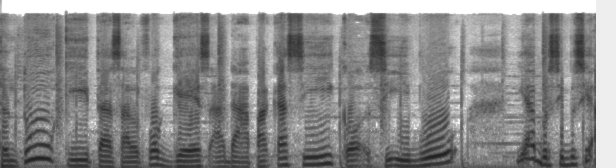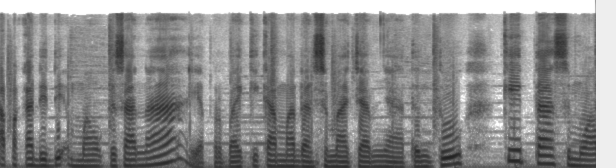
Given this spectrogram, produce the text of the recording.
tentu kita salvo guys ada apakah sih kok si ibu ya bersih-bersih apakah dedek mau ke sana? Ya perbaiki kamar dan semacamnya. Tentu kita semua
